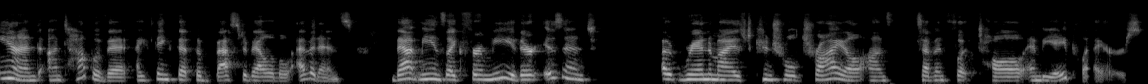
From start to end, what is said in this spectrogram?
And on top of it, I think that the best available evidence, that means like for me, there isn't a randomized controlled trial on seven foot tall NBA players.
